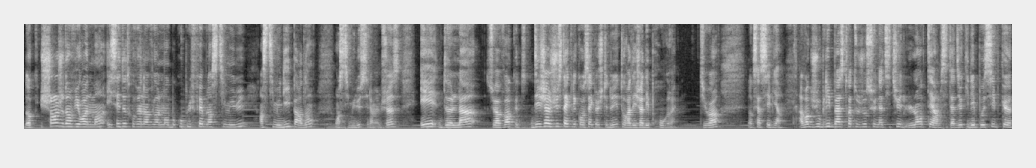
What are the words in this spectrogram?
Donc change d'environnement, essaie de trouver un environnement beaucoup plus faible en stimuli, en stimuli, pardon, en stimulus, c'est la même chose. Et de là, tu vas voir que déjà juste avec les conseils que je t'ai donnés, tu auras déjà des progrès. Tu vois donc ça, c'est bien. Avant que j'oublie, base-toi toujours sur une attitude long terme. C'est-à-dire qu'il est possible que,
